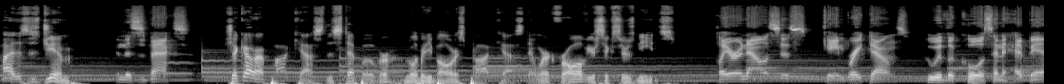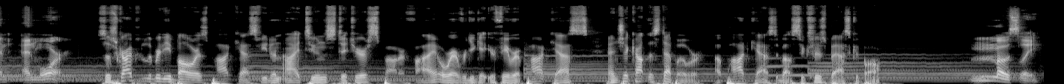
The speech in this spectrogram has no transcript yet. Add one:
Hi, this is Jim. And this is Max. Check out our podcast, The Step Over, Liberty Ballers Podcast Network, for all of your Sixers needs. Player analysis, game breakdowns, who would look coolest in a headband, and more. Subscribe to Liberty Ballers podcast feed on iTunes, Stitcher, Spotify, or wherever you get your favorite podcasts, and check out The Step Over, a podcast about Sixers basketball. Mostly.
